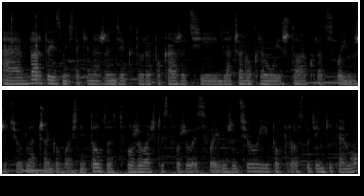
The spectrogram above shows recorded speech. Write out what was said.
e, warto jest mieć takie narzędzie, które pokaże Ci, dlaczego kreujesz to akurat w swoim życiu, dlaczego właśnie to, co stworzyłaś, czy stworzyłeś w swoim życiu i po prostu dzięki temu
